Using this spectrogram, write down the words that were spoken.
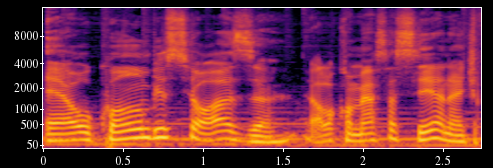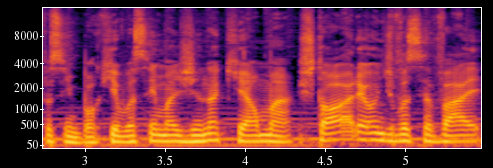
é o quão ambiciosa ela começa a ser, né? Tipo assim, porque você imagina que é uma história onde você vai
